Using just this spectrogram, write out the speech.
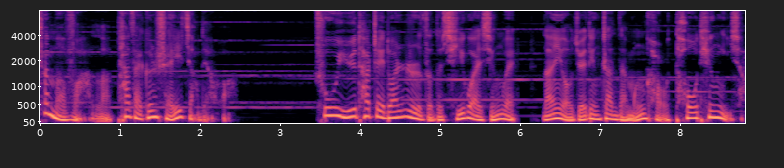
这么晚了，他在跟谁讲电话？出于他这段日子的奇怪行为，男友决定站在门口偷听一下。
